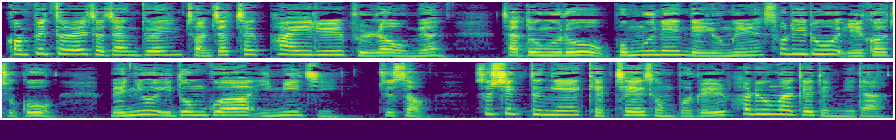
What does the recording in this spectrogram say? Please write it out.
컴퓨터에 저장된 전자책 파일을 불러오면 자동으로 본문의 내용을 소리로 읽어주고 메뉴 이동과 이미지, 주석, 수식 등의 개체 정보를 활용하게 됩니다.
